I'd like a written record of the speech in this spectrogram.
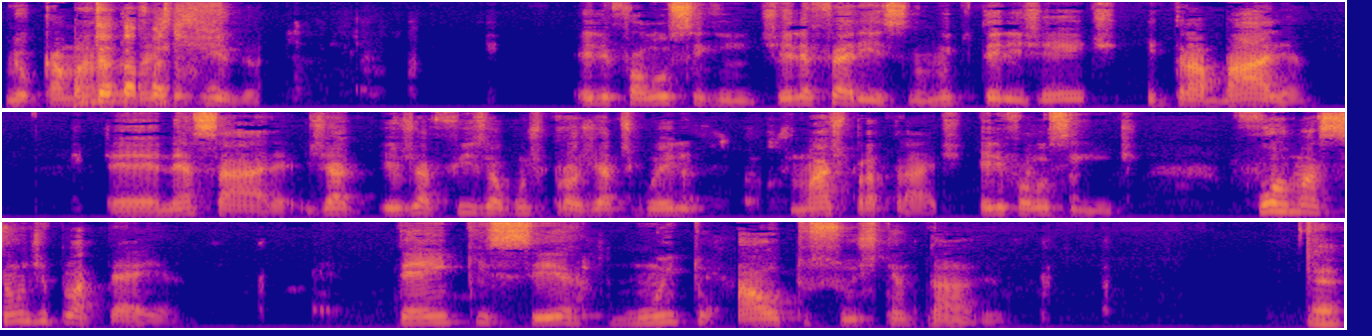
meu camarada da antiga, ele falou o seguinte: ele é feríssimo, muito inteligente e trabalha é, nessa área. Já, eu já fiz alguns projetos com ele mais para trás. Ele falou o seguinte: formação de plateia tem que ser muito autossustentável. É.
